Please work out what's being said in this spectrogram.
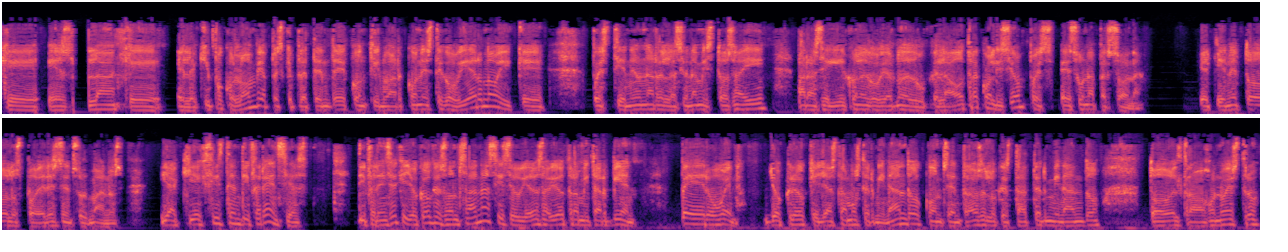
que es la que el equipo Colombia, pues que pretende continuar con este gobierno y que pues tiene una relación amistosa ahí para seguir con el gobierno de Duque. La otra coalición, pues es una persona que tiene todos los poderes en sus manos. Y aquí existen diferencias, diferencias que yo creo que son sanas si se hubiera sabido tramitar bien, Pero bueno, yo creo que ya estamos terminando, concentrados en lo que está terminando todo el trabajo nuestro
